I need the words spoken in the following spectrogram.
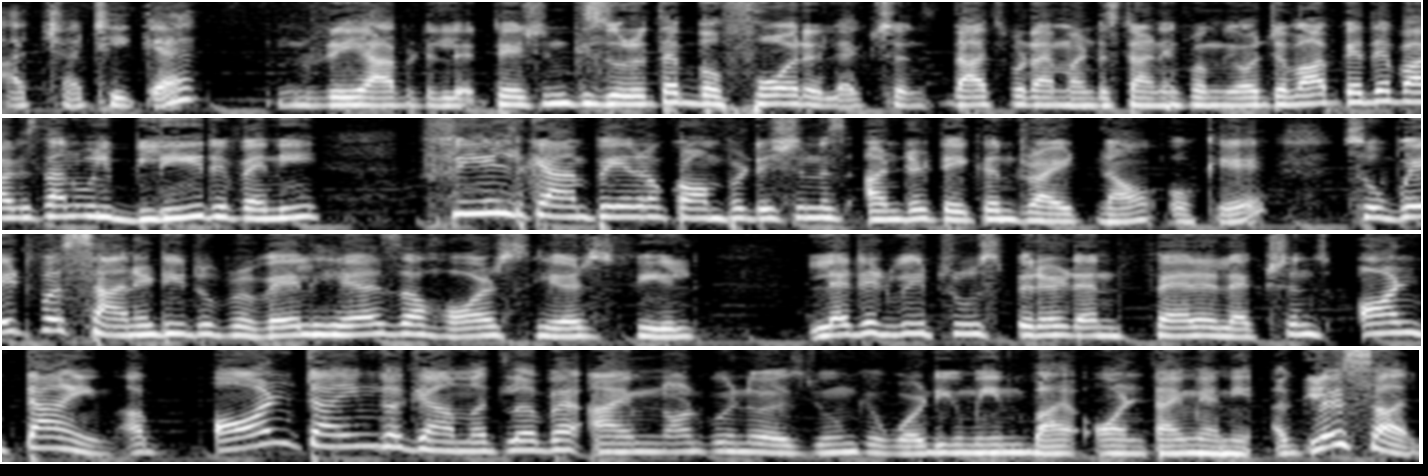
अच्छा ठीक है। रिहेबिलिटेशन की ज़रूरत है before election that's what I am understanding from your जवाब. कहते हैं, Pakistan will bleed if any field campaign और competition is undertaken right now okay so wait for sanity to prevail here's a horse here's field let it be true spirit and fair election on time अब ऑन टाइम का क्या मतलब है? I am not going to assume कि what you mean by on time यानी अगले साल।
